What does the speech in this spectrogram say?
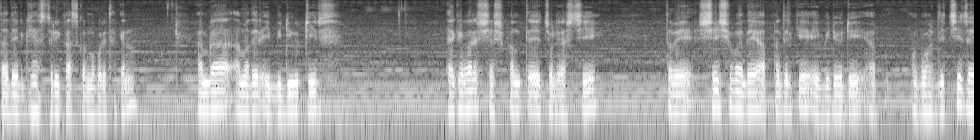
তাদের গৃহস্থলী কাজকর্ম করে থাকেন। আমরা আমাদের এই ভিডিওটির একেবারে শেষ প্রান্তে চলে আসছি। তবে সেই সুবাদে আপনাদেরকে এই ভিডিওটি উপহার দিচ্ছি যে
